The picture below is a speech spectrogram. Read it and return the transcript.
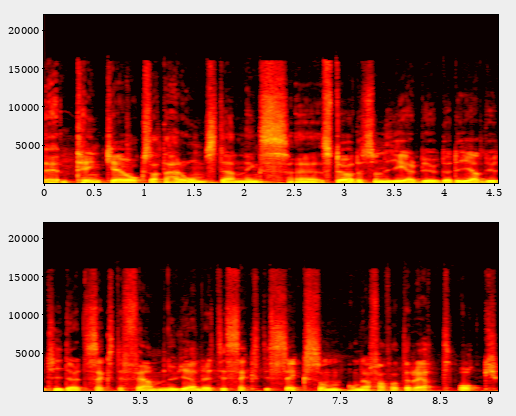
eh, tänker jag också att det här omställningsstödet som ni erbjuder, det gällde ju tidigare till 65, nu gäller det till 66 om, om jag fattat det rätt. Och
